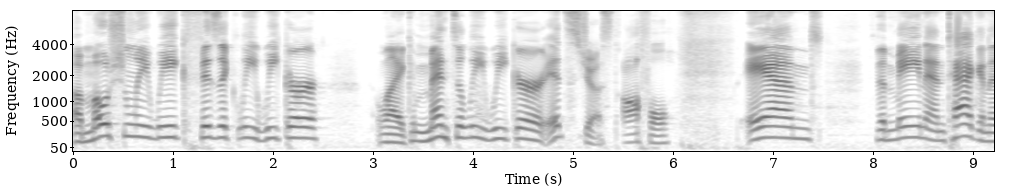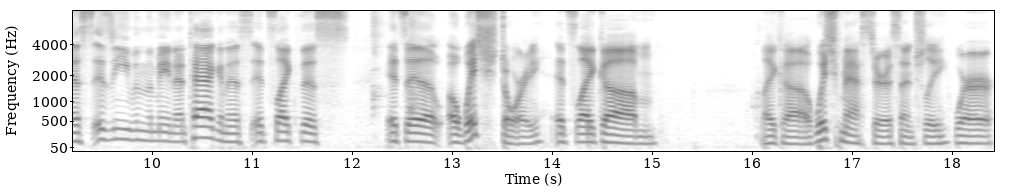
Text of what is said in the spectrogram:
emotionally weak, physically weaker, like mentally weaker. It's just awful. And the main antagonist isn't even the main antagonist. It's like this it's a, a wish story. It's like um like a wishmaster essentially where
